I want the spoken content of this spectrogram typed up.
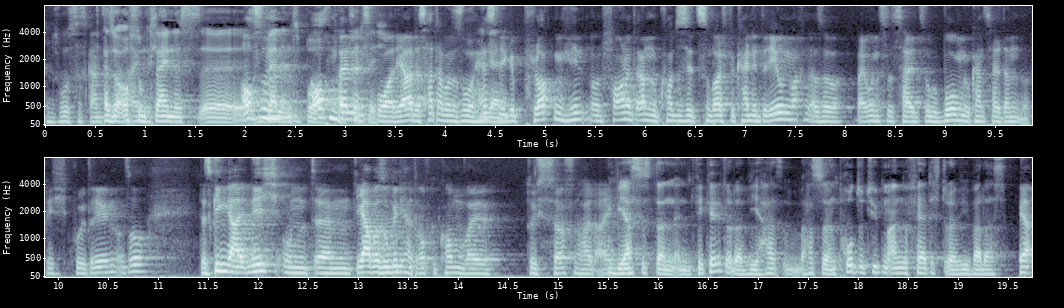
Und so ist das Ganze. Also auch so ein kleines äh, auch so ein, Balance Board. Auch ein Balance Board, ja. Das hat aber so hässliche Plocken hinten und vorne dran. Du konntest jetzt zum Beispiel keine Drehung machen. Also bei uns ist es halt so gebogen, du kannst halt dann richtig cool drehen und so. Das ging da halt nicht und ähm, ja, aber so bin ich halt drauf gekommen, weil durch Surfen halt eigentlich. Wie hast du es dann entwickelt oder wie hast, hast du dann Prototypen angefertigt oder wie war das? Ja,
